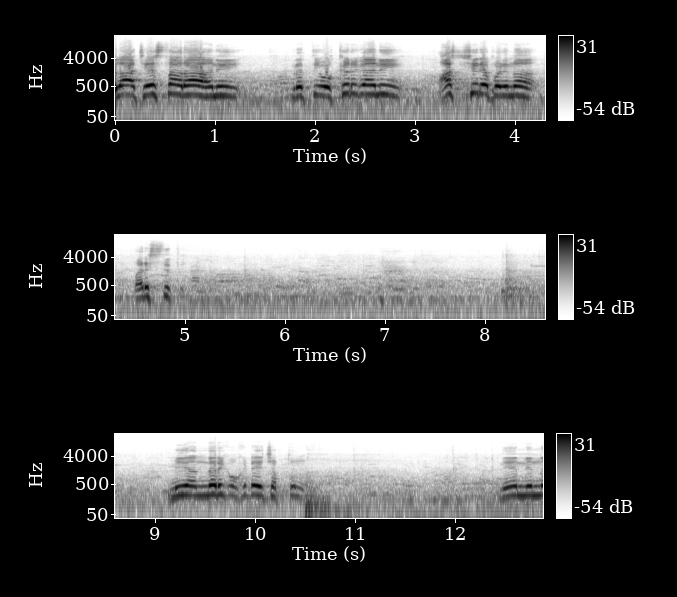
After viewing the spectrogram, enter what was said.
ఇలా చేస్తారా అని ప్రతి ఒక్కరు కానీ ఆశ్చర్యపడిన పరిస్థితి. మీ అందరికి ఒకటే చెప్తున్నా. నేను నిన్న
